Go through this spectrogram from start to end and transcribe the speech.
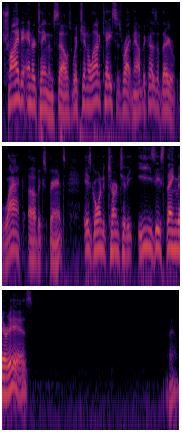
trying to entertain themselves, which in a lot of cases right now, because of their lack of experience, is going to turn to the easiest thing there is. Well,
